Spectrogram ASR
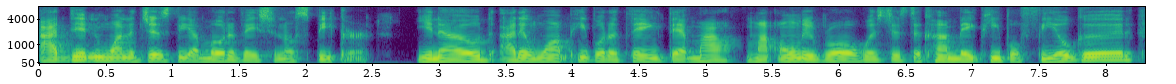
I didn't want to just be a motivational speaker. You know, I didn't want people to think that my my only role was just to come make people feel good.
